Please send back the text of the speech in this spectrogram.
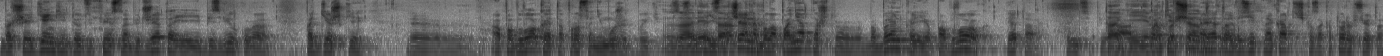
большие деньги идут из местного бюджета, и без Вилкула поддержки э, Апоблока это просто не может быть. То есть Взагалі, это так. изначально было понятно, что Бабенко и Апоблок это, в принципе, Так, а и на Батьковщина початку- это визитная карточка, за которой все это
